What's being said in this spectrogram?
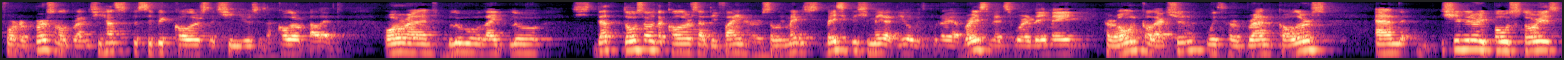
for her personal brand, she has specific colors that she uses, a color palette, orange, blue, light blue, that those are the colors that define her. So makes, basically she made a deal with Pura Vida bracelets where they made her own collection with her brand colors, and she literally posts stories.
